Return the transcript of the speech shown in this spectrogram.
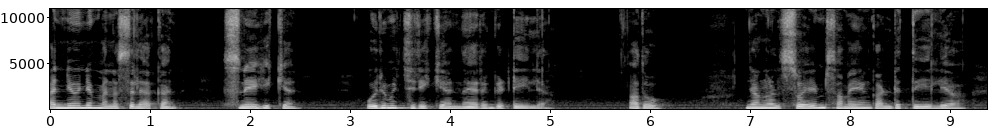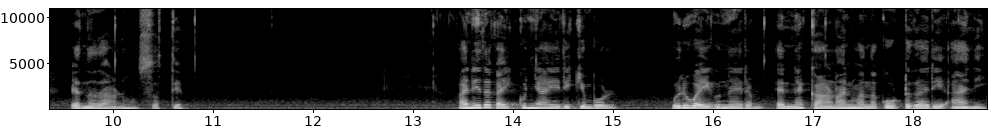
അന്യോന്യം മനസ്സിലാക്കാൻ സ്നേഹിക്കാൻ ഒരുമിച്ചിരിക്കാൻ നേരം കിട്ടിയില്ല. അതോ ഞങ്ങൾ സ്വയം സമയം കണ്ടെത്തിയില്ല എന്നതാണോ സത്യം? അനിത കൈക്കുഞ്ഞായിരിക്കുമ്പോൾ ഒരു വൈകുന്നേരം എന്നെ കാണാൻ വന്ന കൂട്ടുകാരി ആനി.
